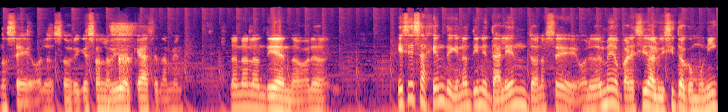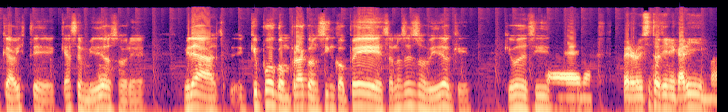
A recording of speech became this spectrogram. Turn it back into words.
no sé, boludo, sobre qué son los videos que hace también. No, no lo entiendo, boludo. Es esa gente que no tiene talento, no sé, boludo. Es medio parecido a Luisito Comunica, ¿viste? Que hacen videos sobre, mirá, ¿qué puedo comprar con 5 pesos? No sé, esos videos que, que vos decís. Bueno, pero Luisito tiene carisma.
